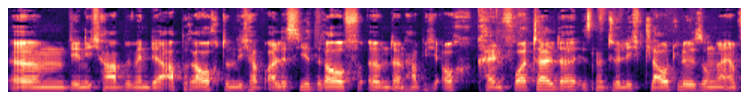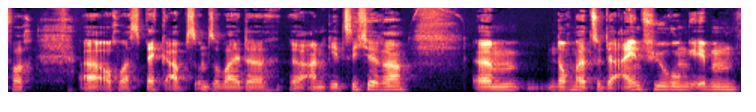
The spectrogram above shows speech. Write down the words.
den ich habe, wenn der abraucht und ich habe alles hier drauf, dann habe ich auch keinen Vorteil. Da ist natürlich Cloud-Lösung einfach äh, auch was Backup Backups und so weiter äh, angeht, sicherer. Ähm, Nochmal zu der Einführung eben.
